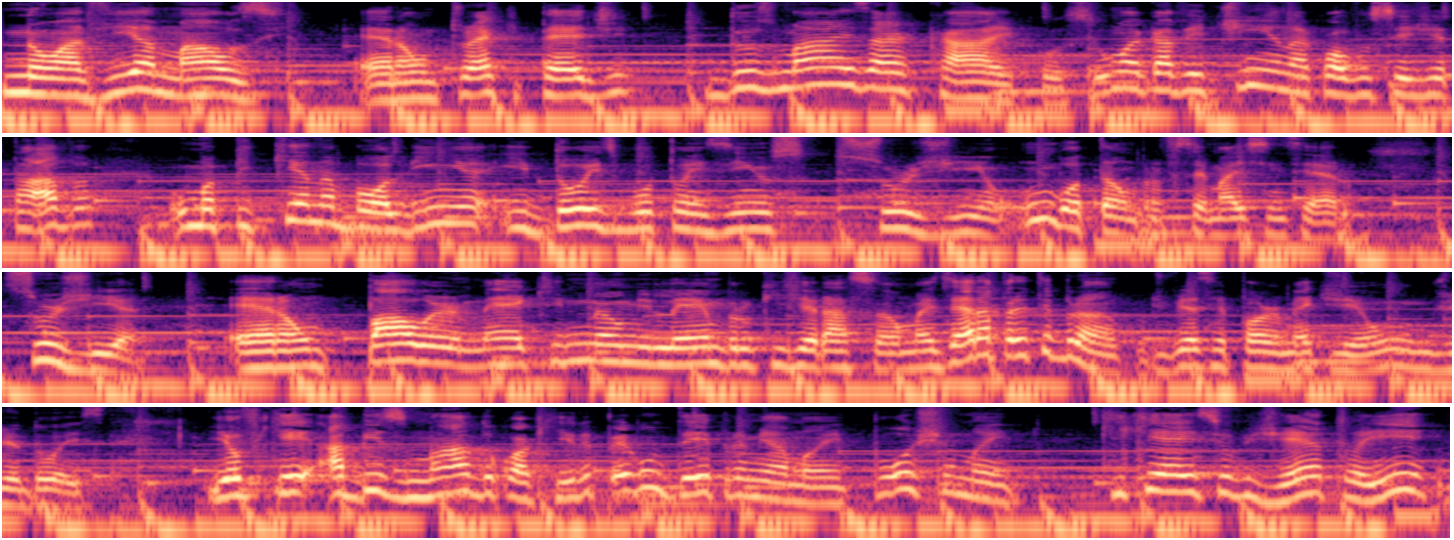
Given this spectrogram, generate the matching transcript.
Não havia mouse, era um trackpad dos mais arcaicos, uma gavetinha na qual você injetava uma pequena bolinha e dois botõezinhos surgiam. Um botão, para ser mais sincero, surgia era um Power Mac, não me lembro que geração, mas era preto e branco, devia ser Power Mac G1, G2. E eu fiquei abismado com aquilo e perguntei para minha mãe: Poxa, mãe, o que, que é esse objeto aí?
